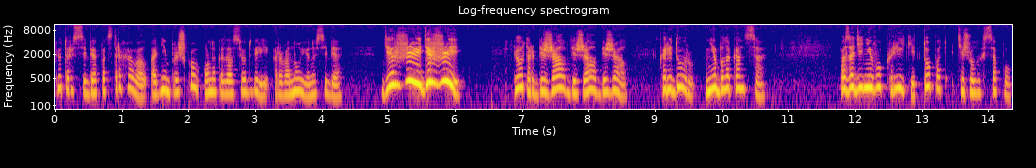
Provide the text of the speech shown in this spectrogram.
Петр себя подстраховал. Одним прыжком он оказался у двери, рванул ее на себя. «Держи, держи!» Петр бежал, бежал, бежал. Коридору не было конца. Позади него крики, топот тяжелых сапог.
